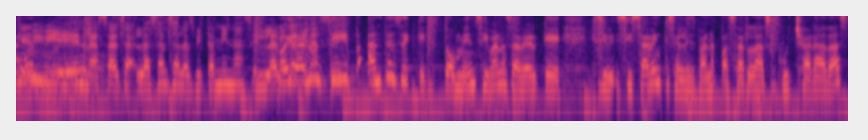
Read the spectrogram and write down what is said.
Muy bien, la salsa, la salsa, las vitaminas. La Oigan, vitamina un C. tip, antes de que tomen, si van a saber que, si, si saben que se les van a pasar las cucharadas,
